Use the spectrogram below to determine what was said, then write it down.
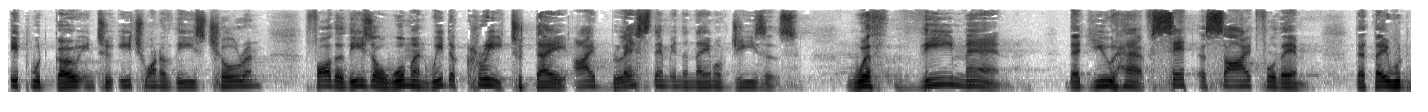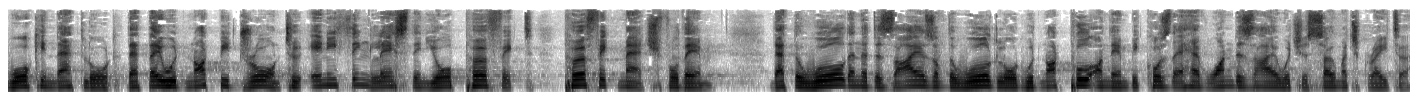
it would go into each one of these children. Father, these are women. We decree today, I bless them in the name of Jesus with the man that you have set aside for them, that they would walk in that, Lord, that they would not be drawn to anything less than your perfect, perfect match for them that the world and the desires of the world, Lord, would not pull on them because they have one desire which is so much greater,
